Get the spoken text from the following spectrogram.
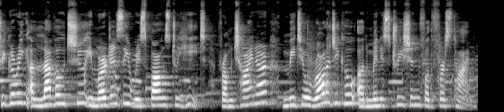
triggering a level 2 emergency response to heat from China Meteorological Administration for the first time.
